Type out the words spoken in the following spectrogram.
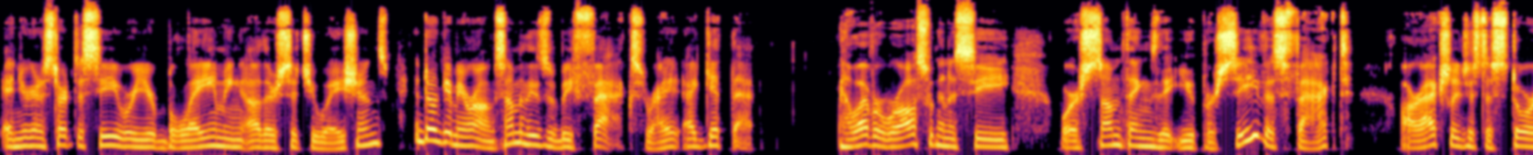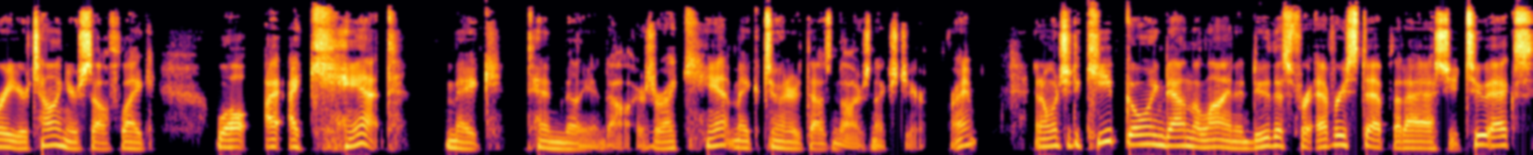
And you're going to start to see where you're blaming other situations. And don't get me wrong, some of these would be facts, right? I get that. However, we're also going to see where some things that you perceive as fact are actually just a story you're telling yourself, like, well, I, I can't make $10 million or I can't make $200,000 next year, right? And I want you to keep going down the line and do this for every step that I asked you 2x,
